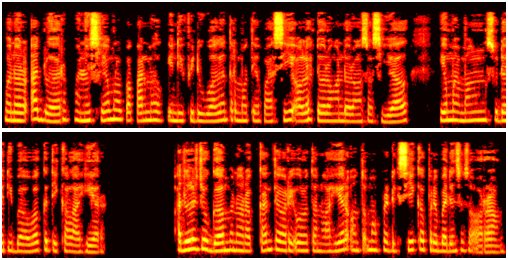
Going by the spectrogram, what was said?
Menurut Adler, manusia merupakan makhluk individual yang termotivasi oleh dorongan-dorongan sosial yang memang sudah dibawa ketika lahir. Adler juga menerapkan teori urutan lahir untuk memprediksi kepribadian seseorang.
